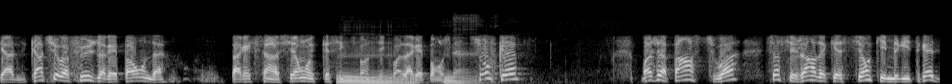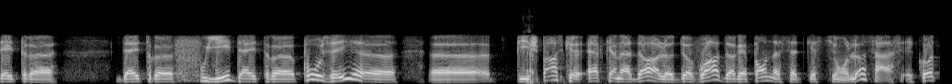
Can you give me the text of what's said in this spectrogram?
Quand tu refuses de répondre, hein, par extension, qu'est-ce que tu penses, c'est quoi la réponse? Hmm, Sauf que, moi, je pense, tu vois, ça, c'est le genre de questions qui mériteraient d'être... Euh, d'être fouillé, d'être posé. Euh, puis je pense que Air Canada a le devoir de répondre à cette question-là. Ça, écoute,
